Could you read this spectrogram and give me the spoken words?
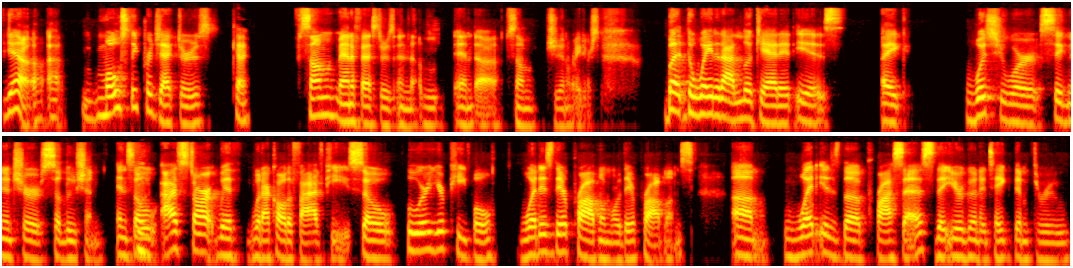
yeah, uh, mostly projectors. Some manifestors and and uh, some generators. But the way that I look at it is like what's your signature solution? And so mm-hmm. I start with what I call the five P's. So, who are your people? What is their problem or their problems? Um, what is the process that you're going to take them through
